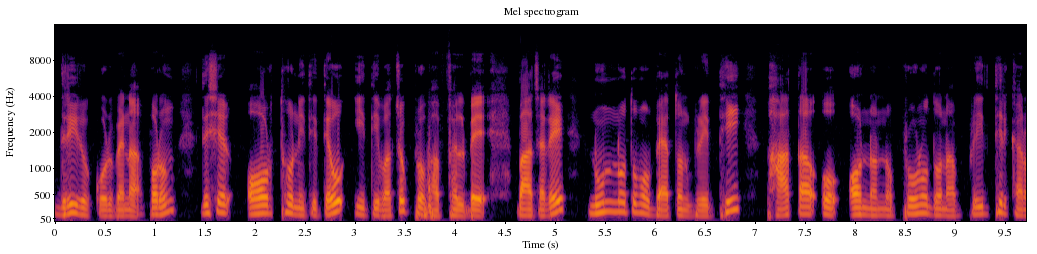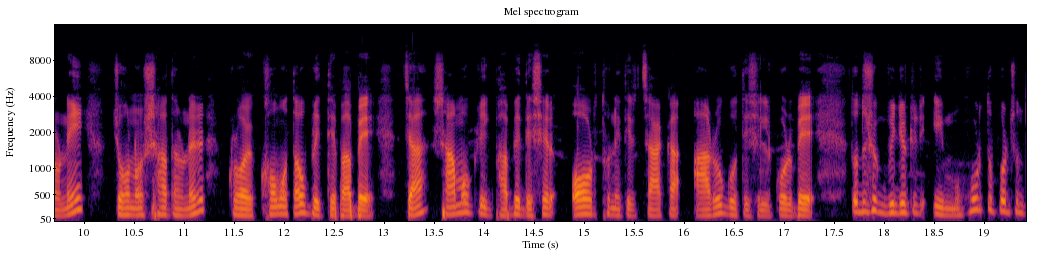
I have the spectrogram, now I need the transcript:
দৃঢ় করবে না, বরং দেশের অর্থনীতিতেও ইতিবাচক প্রভাব ফেলবে। বাজারে ন্যূনতম বেতন বৃদ্ধি, ভাতা ও অন্যান্য প্রণোদনা বৃদ্ধির কারণে জনসাধারণের ক্রয় ক্ষমতাও বৃদ্ধি পাবে, যা সামগ্রিকভাবে দেশের অর্থনীতির চাকা আরও গতিশীল করবে। তো দর্শক, ভিডিওটির এই মুহূর্ত পর্যন্ত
